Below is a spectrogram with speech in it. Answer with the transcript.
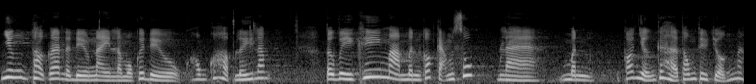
Nhưng thật ra là điều này là một cái điều không có hợp lý lắm. Tại vì khi mà mình có cảm xúc là mình có những cái hệ thống tiêu chuẩn nè.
